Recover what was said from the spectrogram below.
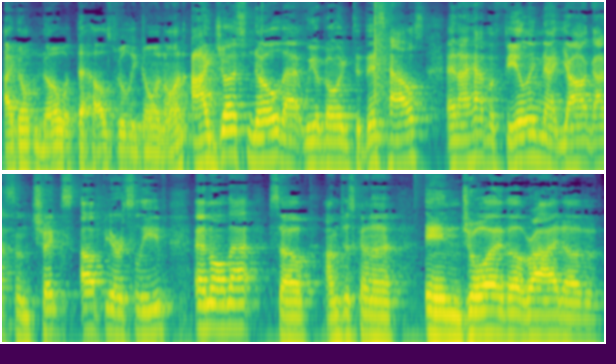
I don't know what the hell's really going on. I just know that we are going to this house and I have a feeling that y'all got some tricks up your sleeve and all that. So I'm just gonna enjoy the ride of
